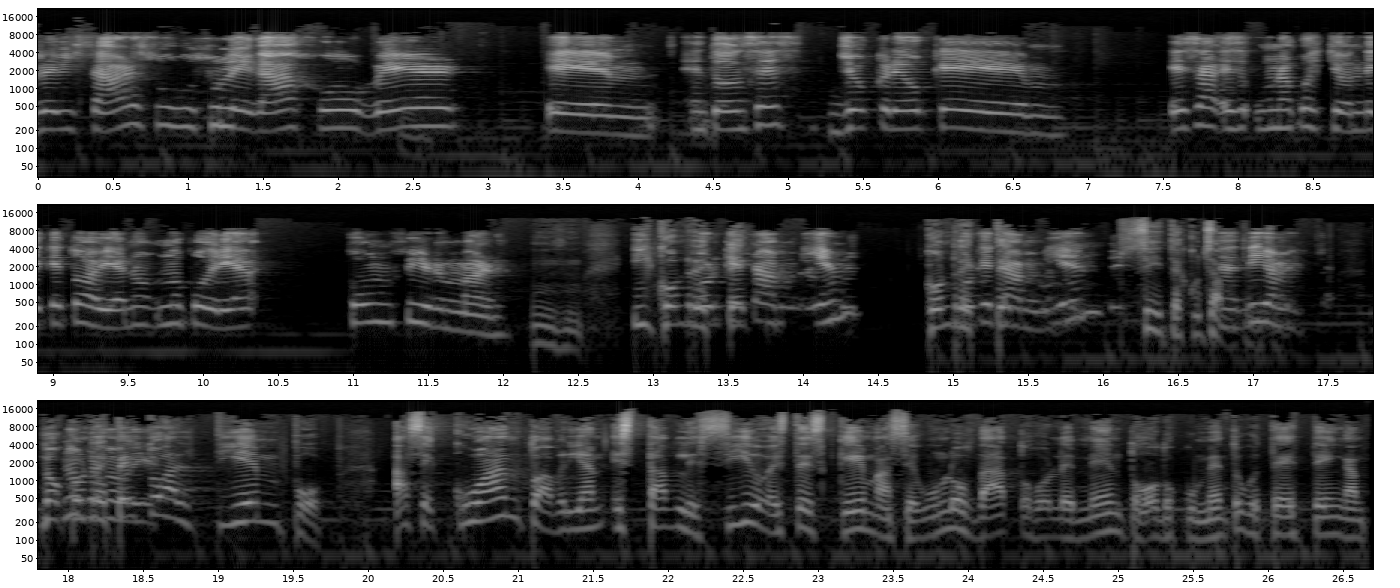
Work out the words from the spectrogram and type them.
revisar su, legajo, ver. Eh, entonces, yo creo que mm, esa es una cuestión de que todavía no, no podría confirmar. Y con respecto... Porque también... Con porque también... Sí, te escuchamos. Ah, dígame. No, con respecto al tiempo, ¿hace cuánto habrían establecido este esquema según los datos o elementos o documentos que ustedes tengan?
